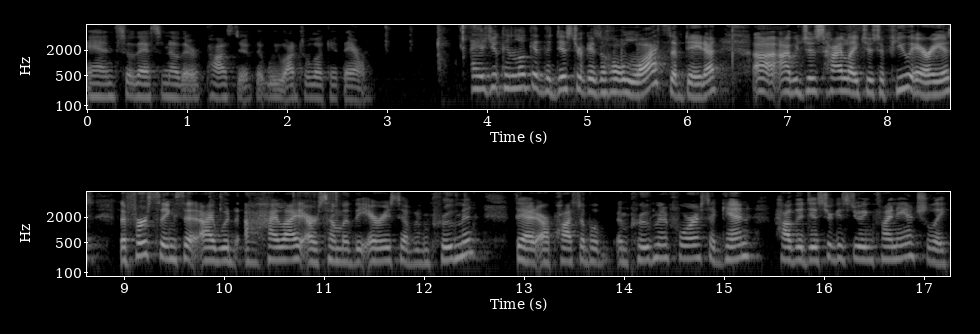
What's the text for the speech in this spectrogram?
And so that's another positive that we want to look at there. As you can look at the district as a whole, lots of data. Uh, I would just highlight just a few areas. The first things that I would uh, highlight are some of the areas of improvement that are possible improvement for us. Again, how the district is doing financially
